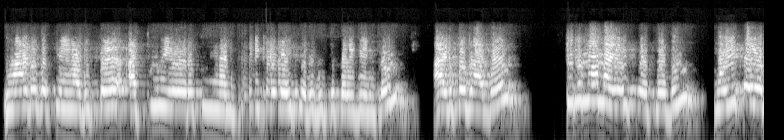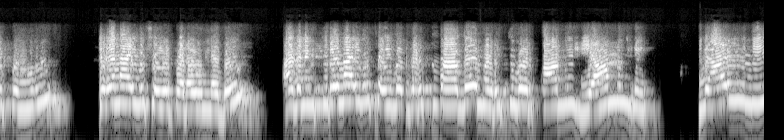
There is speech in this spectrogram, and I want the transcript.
நாடகத்தில் நடித்த அத்துணையோருக்கும் நன்றிகளை தெரிவித்துக் கொள்கின்றோம். அடுத்ததாக திருமாமழை போற்றதும் மொழிபெயர்ப்பு நூல் திறனாய்வு செய்யப்பட உள்ளது. அதனை திறனாய்வு செய்வதற்காக மருத்துவர் சாமி யாமினி யாழினி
